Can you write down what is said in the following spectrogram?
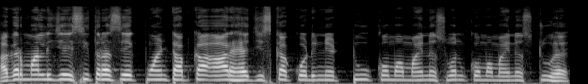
अगर मान लीजिए इसी तरह से एक पॉइंट आपका आर है, जिसका coordinate two comma minus one comma minus two है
